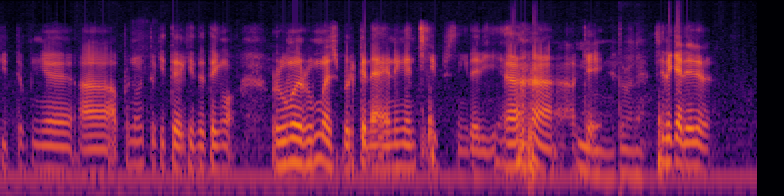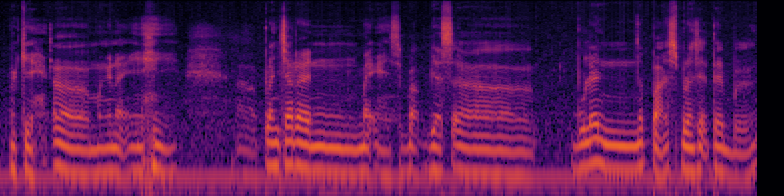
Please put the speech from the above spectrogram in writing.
kita punya uh, apa nama tu kita kita tengok rumor-rumors berkenaan dengan chips ni tadi. Okey. Hmm, Silakan Daniel. Okey, uh, mengenai uh, pelancaran Mac ni sebab biasa uh, bulan lepas bulan September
